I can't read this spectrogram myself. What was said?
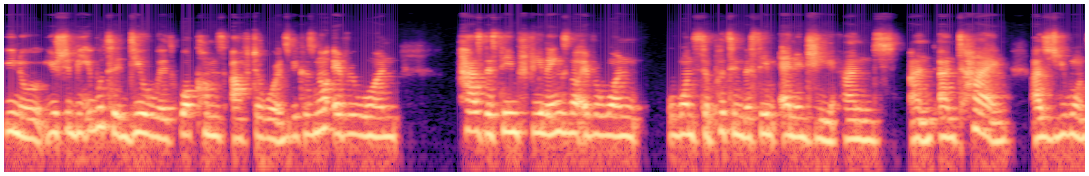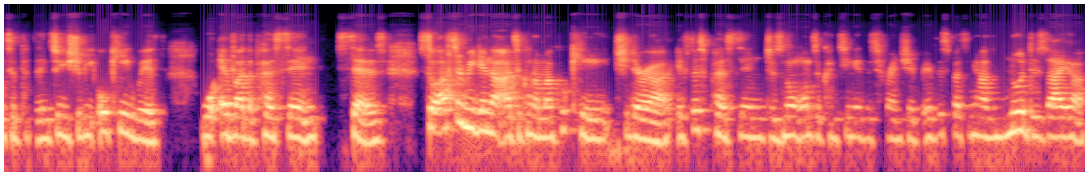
you know, you should be able to deal with what comes afterwards because not everyone has the same feelings. Not everyone wants to put in the same energy and and and time as you want to put in. So you should be okay with whatever the person says. So after reading that article i'm like okay chidera if this person does not want to continue this friendship if this person has no desire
